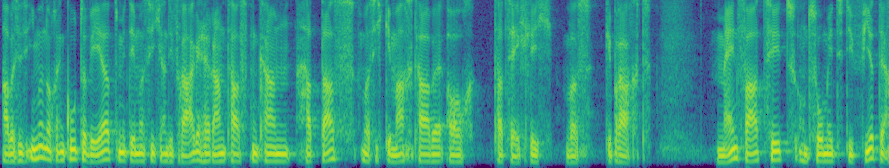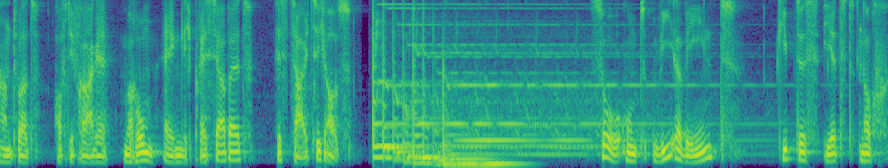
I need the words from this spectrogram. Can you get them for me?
Aber es ist immer noch ein guter Wert, mit dem man sich an die Frage herantasten kann, hat das, was ich gemacht habe, auch tatsächlich was gebracht? Mein Fazit und somit die vierte Antwort auf die Frage, warum eigentlich Pressearbeit? Es zahlt sich aus. So, und wie erwähnt, gibt es jetzt noch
